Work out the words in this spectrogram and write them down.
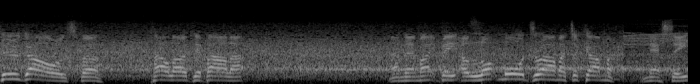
Two goals for Paulo Dybala. And there might be a lot more drama to come. Messi,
